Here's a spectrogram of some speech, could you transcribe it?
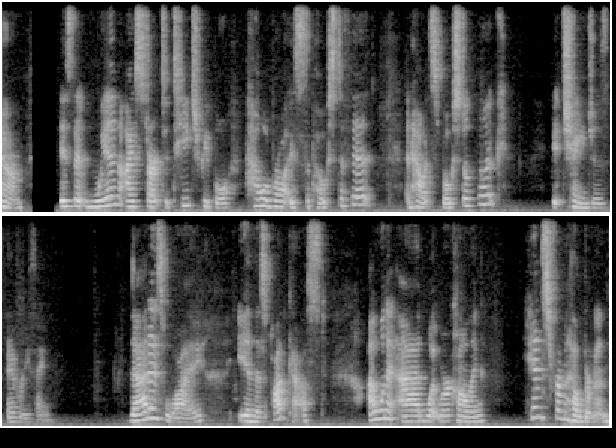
am, is that when I start to teach people how a bra is supposed to fit and how it's supposed to look, it changes everything. That is why in this podcast, I want to add what we're calling hints from Helderman.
